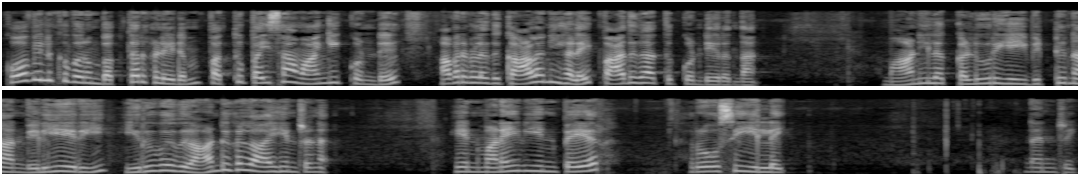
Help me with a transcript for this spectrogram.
கோவிலுக்கு வரும் பக்தர்களிடம் பத்து பைசா வாங்கிக் கொண்டு அவர்களது காலணிகளை பாதுகாத்துக் கொண்டிருந்தான். மாநில கல்லூரியை விட்டு நான் வெளியேறி இருபது ஆண்டுகள் ஆகின்றன. என் மனைவியின் பெயர் ரோசி இல்லை. நன்றி.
